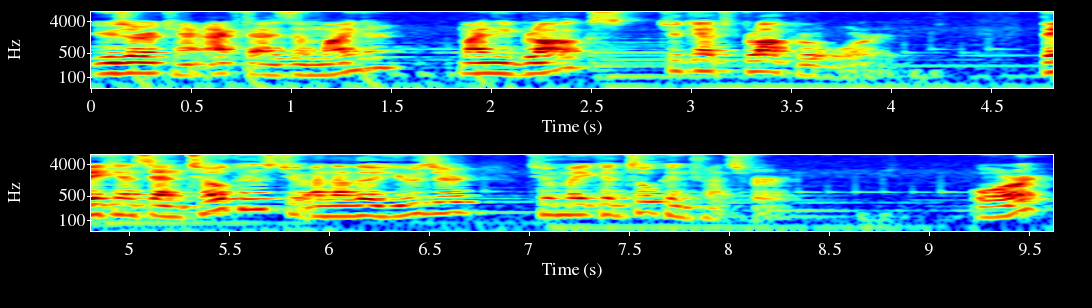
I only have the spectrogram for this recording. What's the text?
User can act as a miner, mining blocks to get block reward. They can send tokens to another user to make a token transfer. Or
